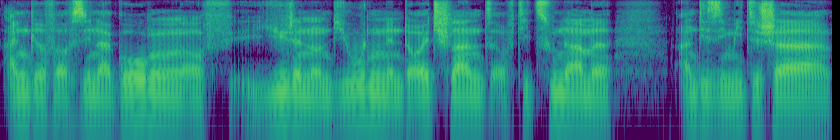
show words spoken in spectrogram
Angriffe auf Synagogen, auf Jüdinnen und Juden in Deutschland, auf die Zunahme antisemitischer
